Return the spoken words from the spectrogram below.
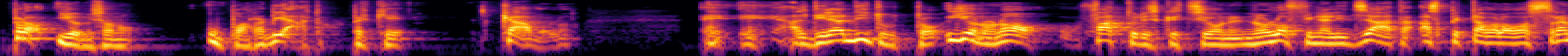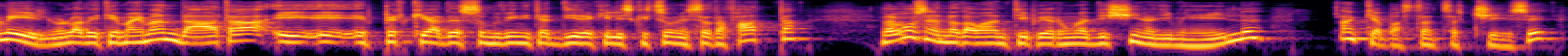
Però io mi sono un po' arrabbiato perché, cavolo, e, e, al di là di tutto, io non ho fatto l'iscrizione, non l'ho finalizzata, aspettavo la vostra mail, non l'avete mai mandata e, e, perché adesso mi venite a dire che l'iscrizione è stata fatta? La cosa è andata avanti per una decina di mail, anche abbastanza accese,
